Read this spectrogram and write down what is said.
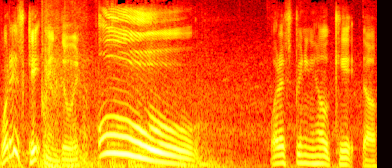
What is Kidman doing? Ooh! What a spinning heel kick, though.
